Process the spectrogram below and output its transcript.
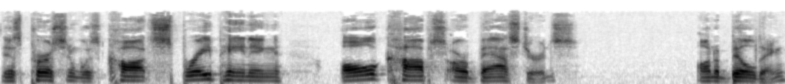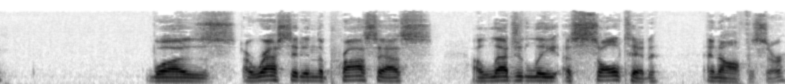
This person was caught spray painting all cops are bastards on a building, was arrested in the process, allegedly assaulted an officer.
